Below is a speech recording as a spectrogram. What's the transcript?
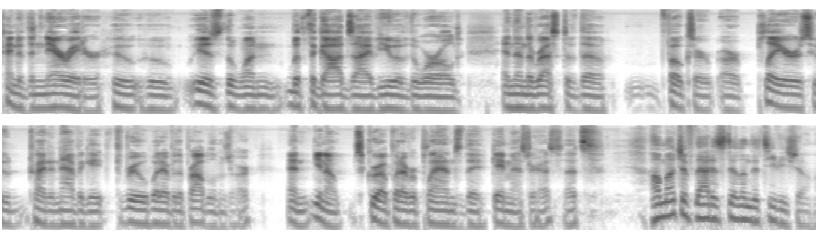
kind of the narrator, who who is the one with the God's eye view of the world, and then the rest of the folks are are players who try to navigate through whatever the problems are, and you know screw up whatever plans the game master has. That's how much of that is still in the TV show.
